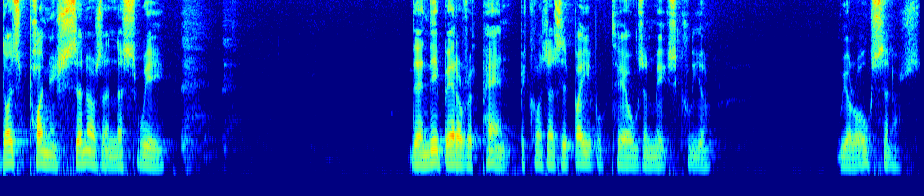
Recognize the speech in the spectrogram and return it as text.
does punish sinners in this way, then they better repent because, as the Bible tells and makes clear, we are all sinners.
